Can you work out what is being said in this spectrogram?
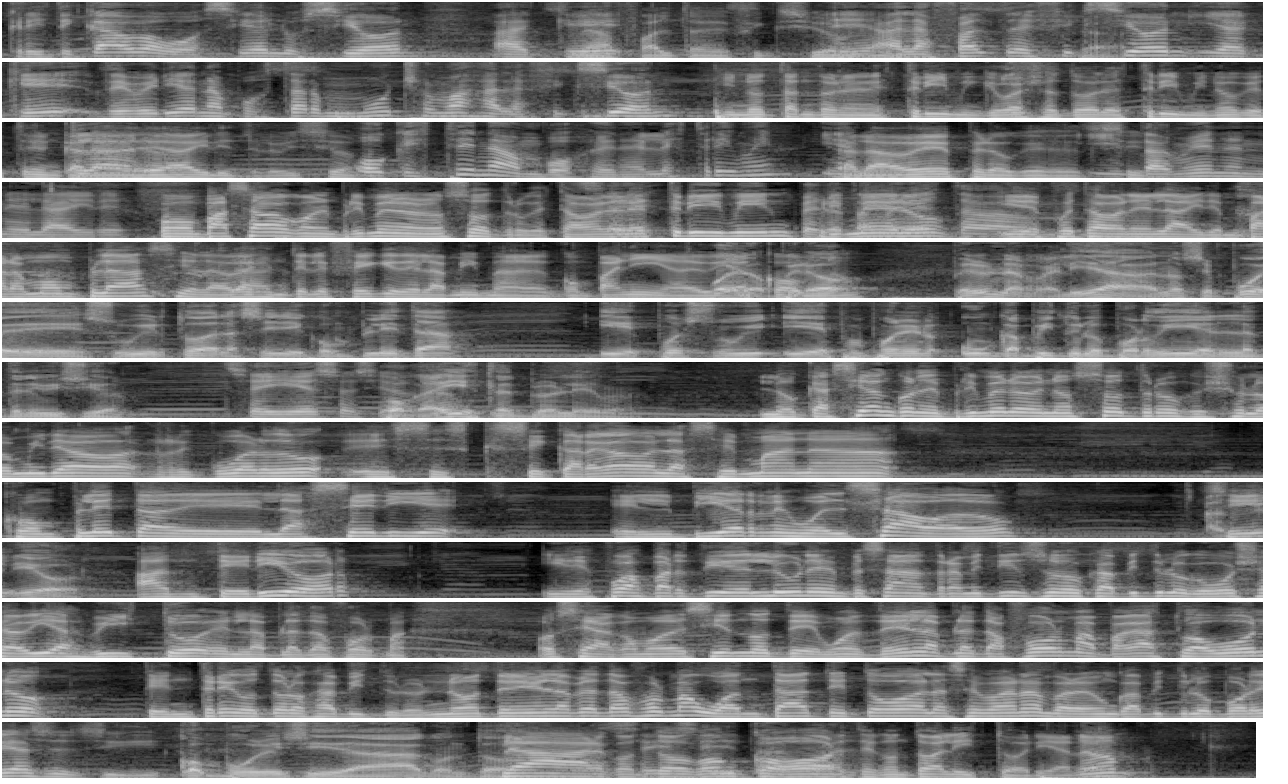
criticaba o hacía alusión a que La falta de ficción. eh, ¿no? a la falta de ficción y a que deberían apostar mucho más a la ficción Y no tanto en el streaming, que vaya todo el streaming, ¿no? Que esté en canales Claro. de aire y televisión. o que estén ambos en el streaming y, A en- la vez, pero que y sí. también en el aire. Como pasaba con el primero de nosotros, que estaba en Sí, el streaming pero primero estaba- y después estaba en el aire, en Paramount Plus y a la vez en Telefe, que de la misma compañía de Bueno, Viacom, pero, ¿no? pero es una realidad, no se puede subir toda la serie completa y después subir y después poner un capítulo por día en la televisión. Sí, eso es cierto. Porque ahí está el problema. Lo que hacían con el primero de nosotros, que yo lo miraba, recuerdo, es, es que se cargaba la semana completa de la serie el viernes o el sábado. ¿sí? Anterior. Anterior. Y después a partir del lunes empezaban a transmitir esos dos capítulos que vos ya habías visto en la plataforma. O sea, como diciéndote, bueno, tenés la plataforma, pagás tu abono, te entrego todos los capítulos. No tenés la plataforma, aguantate toda la semana para ver un capítulo por día. si- si- Con publicidad, con todo. Claro, con Sí, todo, sí, con corte, cual. con toda la historia, ¿no?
